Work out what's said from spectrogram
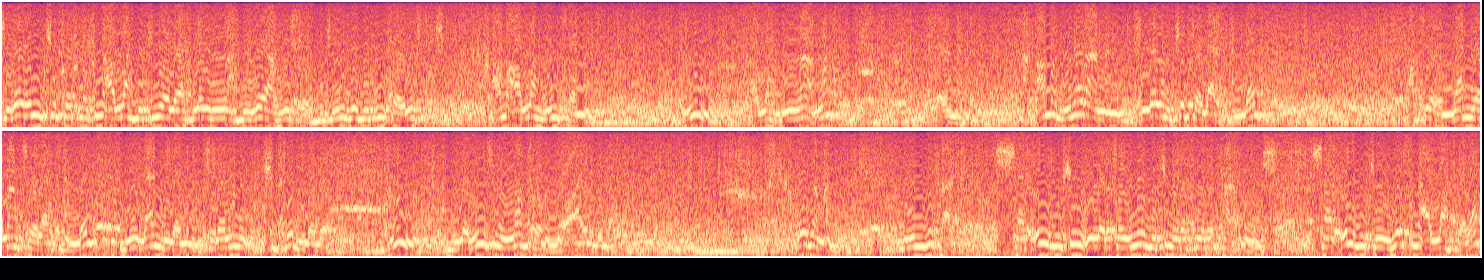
Firavun'un küfretmesini Allah hükmü olarak leyhin mahfuza yazmıştır. Hükmü bir hükmü koymuştur. Ama Allah bunu sevmez. Allah bunu ne yapmaz? sevmez. Ama buna rağmen Firavun küfrederken de atıyorum ben yalan söylerken de bunu ben diledim Firavun küfrü diledi tamam mı? dilediği için ondan sorumlu. O ayrı bir bak o zaman birinci fark şer'i hüküm ile kevni hüküm arasındaki fark neymiş? Şer'i hüküm hepsini Allah sever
